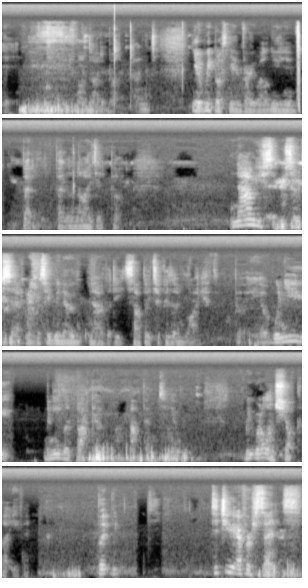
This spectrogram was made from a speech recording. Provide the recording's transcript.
It, we found out about it, and you know, we both knew him very well, knew him better, better than I did, but. Now you see, you so set, and obviously we know now that he sadly took his own life. But you know, when you when you look back at what happened, you know, we were all in shock that evening. But did you ever sense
